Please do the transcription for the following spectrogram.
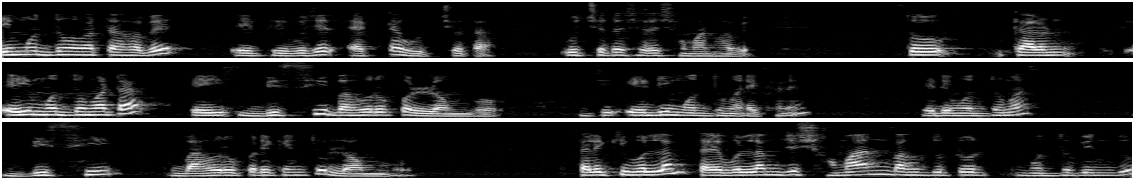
এই মধ্যমাটা হবে এই ত্রিভুজের একটা উচ্চতা, উচ্চতার সাথে সমান হবে। তো কারণ এই মধ্যমাটা এই বিসি বাহুর উপর লম্ব, যে এডি মধ্যমা এখানে এডি মধ্যমা বিসি বাহুর উপরে কিন্তু লম্ব। তাহলে কি বললাম? তাহলে বললাম যে সমান বাহু দুটোর মধ্যবিন্দু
